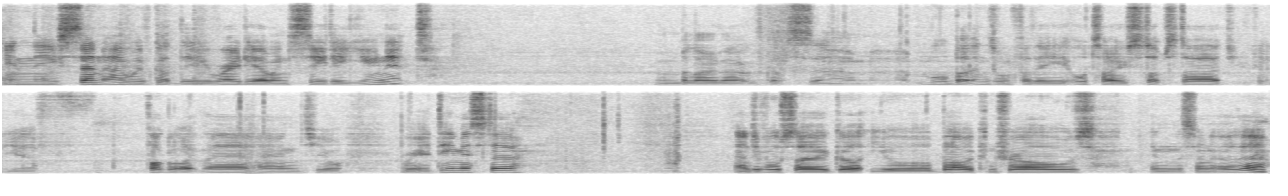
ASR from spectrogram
In the center we've got the radio and CD unit. And below that we've got some uh, more buttons, one for the auto stop start, you've got your fog light there and your rear demister. And you've also got your blower controls in the center there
